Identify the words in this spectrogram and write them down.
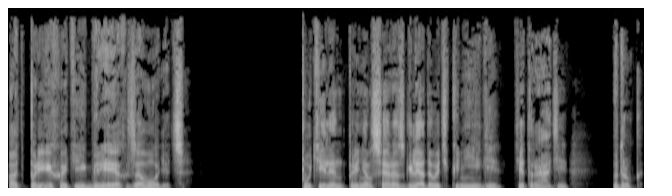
от прихоти грех заводится». Путилин принялся разглядывать книги, тетради. Вдруг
